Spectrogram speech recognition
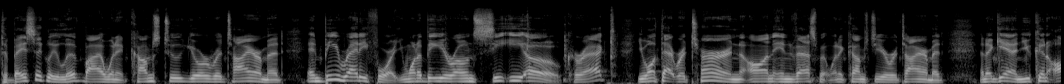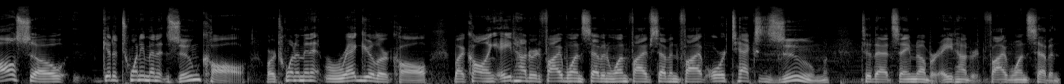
to basically live by when it comes to your retirement and be ready for it. You want to be your own CEO, correct? You want that return on investment when it comes to your retirement. And again, you can also get a 20 minute Zoom call or a 20 minute regular call by calling 800 517 1575 or text Zoom to that same number 800 517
